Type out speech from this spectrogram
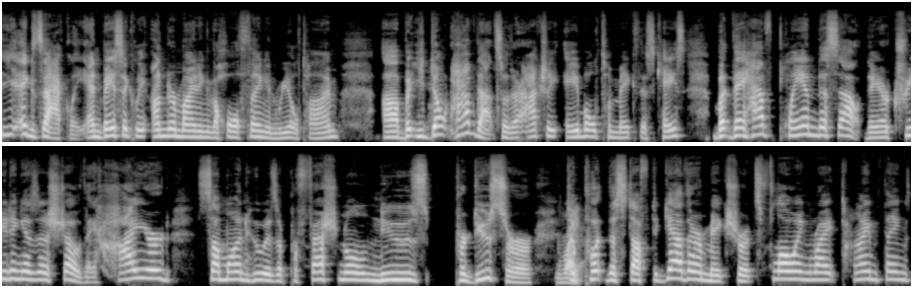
Exactly. And basically undermining the whole thing in real time. Uh, but you don't have that. So they're actually able to make this case. But they have planned this out. They are treating it as a show. They hired someone who is a professional news producer to put the stuff together, make sure it's flowing right, time things.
